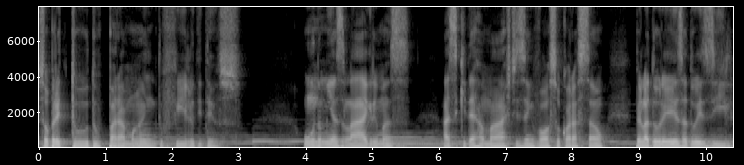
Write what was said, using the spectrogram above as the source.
sobretudo para a mãe do Filho de Deus. Uno minhas lágrimas as que derramastes em vosso coração pela dureza do exílio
